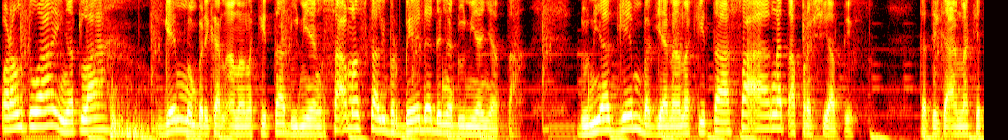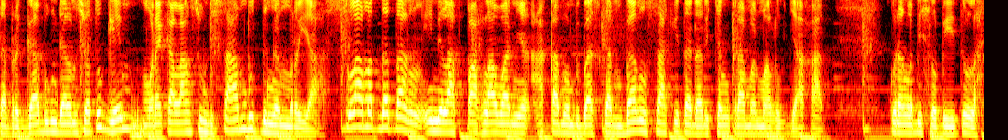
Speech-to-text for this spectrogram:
Orang tua, ingatlah, game memberikan anak-anak kita dunia yang sama sekali berbeda dengan dunia nyata. Dunia game bagi anak-anak kita sangat apresiatif. Ketika anak kita bergabung dalam suatu game, mereka langsung disambut dengan meriah. Selamat datang, inilah pahlawan yang akan membebaskan bangsa kita dari cengkraman makhluk jahat. Kurang lebih seperti itulah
